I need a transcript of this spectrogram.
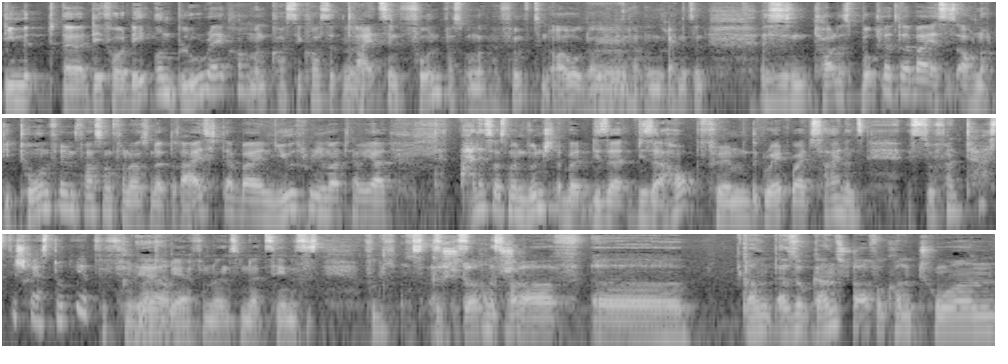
die- mit äh, DVD und Blu-ray kommt. Man kostet, die kostet 13 Pfund, was ungefähr 15 Euro, glaube ich, momentan umgerechnet sind. Es ist ein tolles Booklet dabei. Es ist auch noch die Tonfilmfassung von 1930 dabei, Newsreel-Material. Alles, was man wünscht. Aber dieser, dieser Hauptfilm, The Great White Silence, ist so fantastisch restauriert für Filmmaterial von 1910. Es ist wirklich es, es, gestochen es, es, scharf, äh, also ganz scharfe Konturen,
